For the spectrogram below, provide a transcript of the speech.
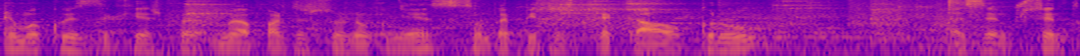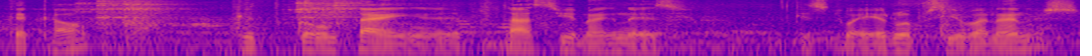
É uma coisa que a maior parte das pessoas não conhece, são pepitas de cacau cru, a 100% de cacau, que contém eh, potássio e magnésio. Isto é, eu não aprecio bananas,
